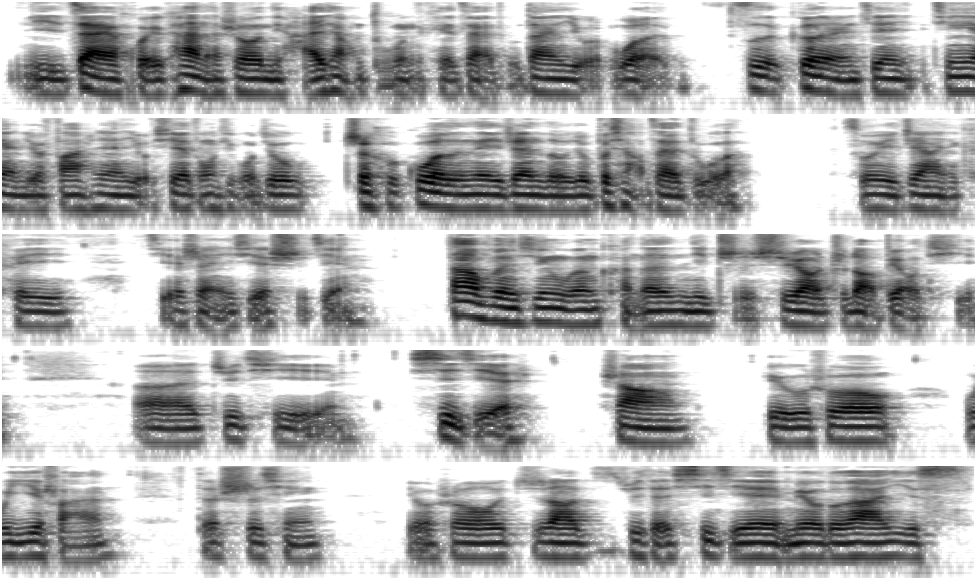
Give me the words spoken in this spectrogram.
你再回看的时候你还想读，你可以再读。但有我。自个人经经验就发现，有些东西我就之后过的那一阵子，我就不想再读了，所以这样也可以节省一些时间。大部分新闻可能你只需要知道标题，呃，具体细节上，比如说吴亦凡的事情，有时候知道具体的细节也没有多大意思。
